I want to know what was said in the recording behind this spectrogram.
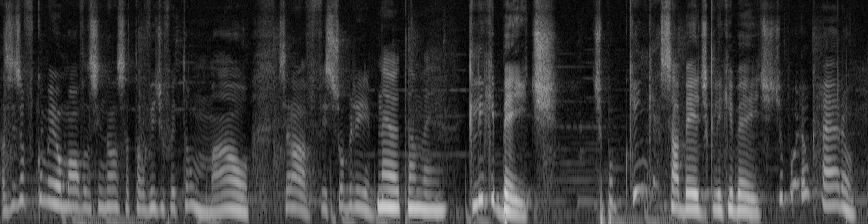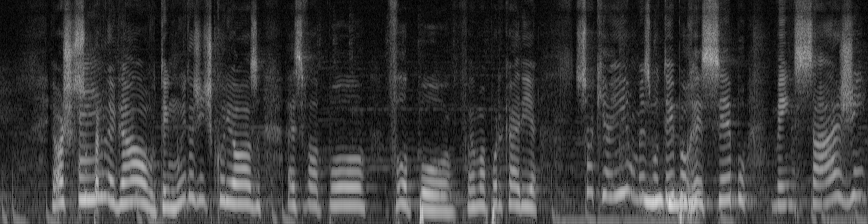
Às vezes eu fico meio mal, falo assim, nossa, tal vídeo foi tão mal. Sei lá, fiz sobre Não, eu também. clickbait. Tipo, quem quer saber de clickbait? Tipo, eu quero. Eu acho É. super legal, tem muita gente curiosa. Aí você fala, pô, flopou, foi uma porcaria. Só que aí, ao mesmo Uhum. tempo, eu recebo mensagem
